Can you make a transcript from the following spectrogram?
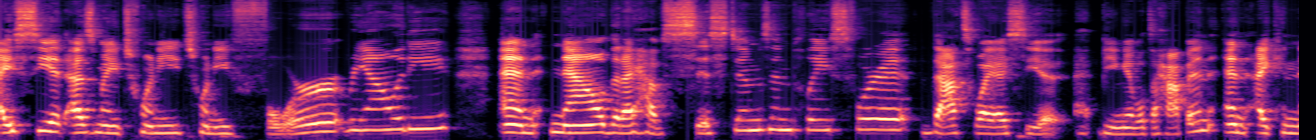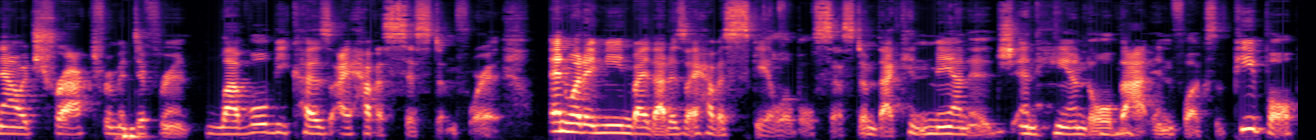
I see it as my 2024 reality. And now that I have systems in place for it, that's why I see it being able to happen. And I can now attract from a different different level because I have a system for it. And what I mean by that is I have a scalable system that can manage and handle mm-hmm. that influx of people.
